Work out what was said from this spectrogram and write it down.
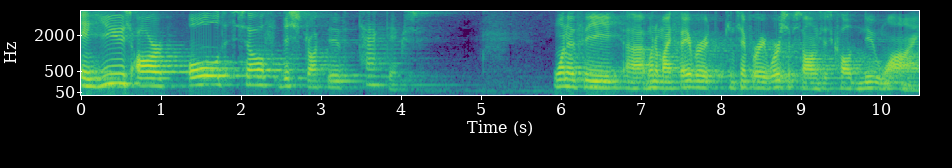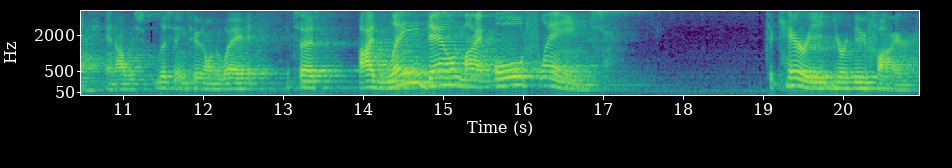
and use our old self destructive tactics. One of, the, uh, one of my favorite contemporary worship songs is called New Wine, and I was listening to it on the way, it says, I lay down my old flames to carry your new fire.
